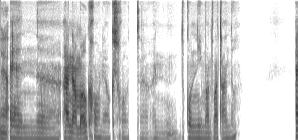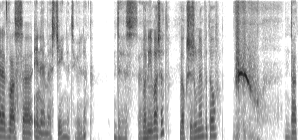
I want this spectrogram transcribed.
Ja. En uh, hij nam ook gewoon elk schot. Uh, en er kon niemand wat aan doen. En het was uh, in MSG natuurlijk. Dus, eh, Wanneer was het? Welk seizoen hebben we het over? Dat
